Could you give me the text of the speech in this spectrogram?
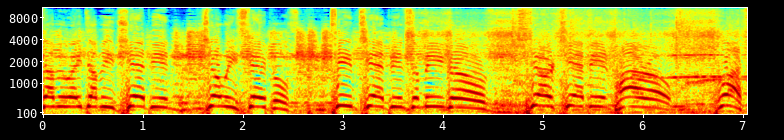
WAW champion Joey Staples, team champions the Mean Girls, champion Pyro, plus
